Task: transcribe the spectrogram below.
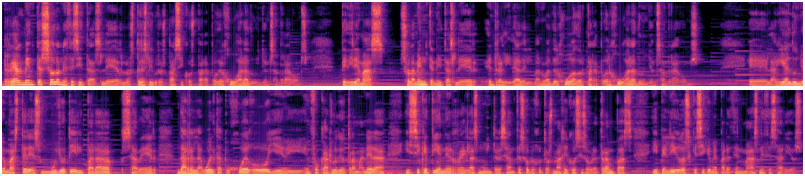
Realmente solo necesitas leer los tres libros básicos para poder jugar a Dungeons and Dragons. Te diré más, solamente necesitas leer en realidad el manual del jugador para poder jugar a Dungeons and Dragons. Eh, la guía del Dungeon Master es muy útil para saber darle la vuelta a tu juego y, enfocarlo de otra manera. Y sí que tiene reglas muy interesantes sobre objetos mágicos y sobre trampas y peligros que sí que me parecen más necesarios.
